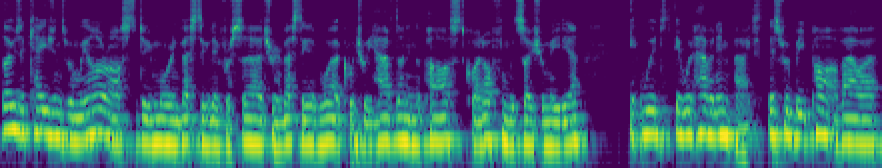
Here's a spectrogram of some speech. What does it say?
those occasions when we are asked to do more investigative research or investigative work, which we have done in the past quite often with social media, it would it would have an impact. This would be part of our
